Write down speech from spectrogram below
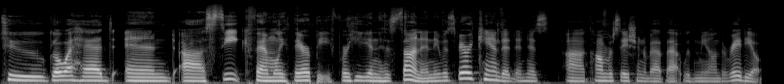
to go ahead and uh, seek family therapy for he and his son. And he was very candid in his uh, conversation about that with me on the radio.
